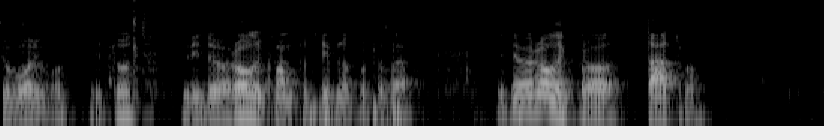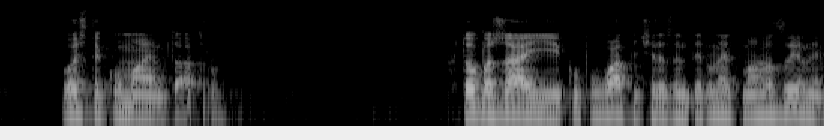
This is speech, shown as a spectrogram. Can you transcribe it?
Цю Volvo. І тут відеоролик вам потрібно показати. Відеоролик про Татру. Ось таку маємо Татру. Хто бажає її купувати через інтернет-магазини,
